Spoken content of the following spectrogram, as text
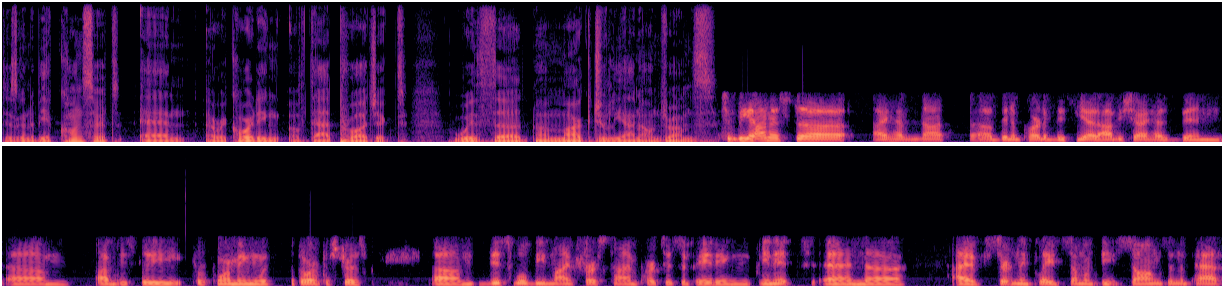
There's going to be a concert and a recording of that project with uh, uh, Mark Guiliana on drums. To be honest, uh, I have not uh, been a part of this yet. Avishai has been um, obviously performing with, with orchestras. Um, this will be my first time participating in it, and uh, I've certainly played some of these songs in the past,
